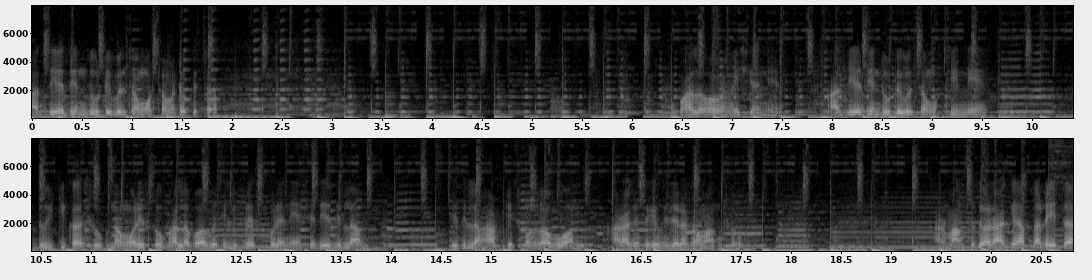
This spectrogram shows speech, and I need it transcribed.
আর দিয়ে দিন দু টেবিল চামচ টমেটো কেচাপ। খুব ভালোভাবে মিশিয়ে নিন। আর দিয়ে দিন দু টেবিল চামচ চিনি। দুইটি শুকনো মরিচ খুব ভালোভাবে চিলি ফ্লেক্স করে নিয়ে এসে দিয়ে দিলাম। দিয়ে দিলাম হাফ টিস্পুন লবণ আর আগে থেকে ভেজে রাখা মাংস। আর মাংস দেওয়ার আগে আপনারা এটা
